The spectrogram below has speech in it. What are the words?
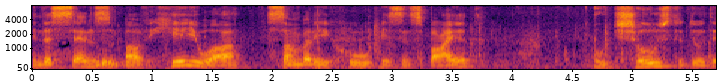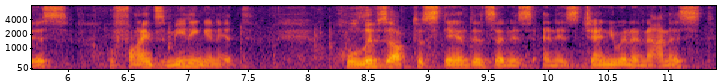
in the sense of here you are somebody who is inspired who chose to do this, who finds meaning in it, who lives up to standards and is and is genuine and honest,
